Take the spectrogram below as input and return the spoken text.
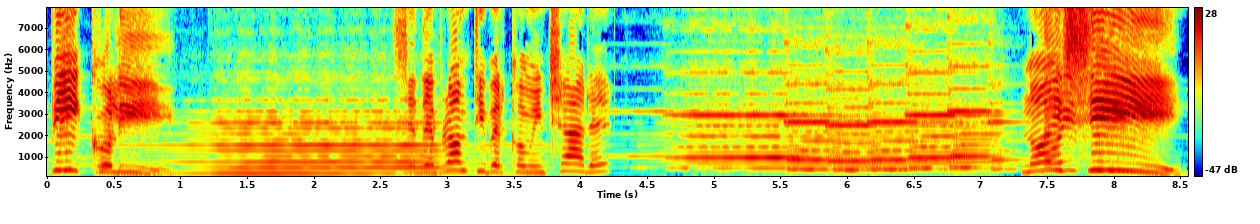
piccoli! Siete pronti per cominciare? Noi sì!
